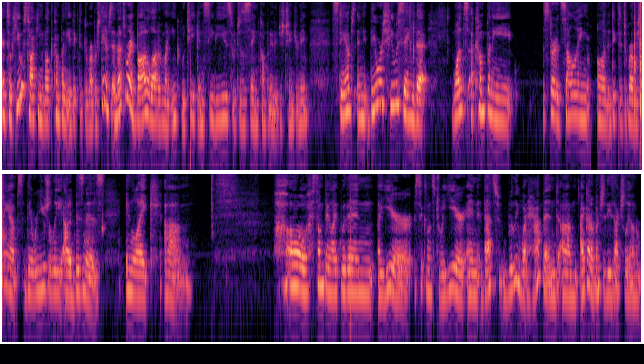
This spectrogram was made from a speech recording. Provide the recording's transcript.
and so he was talking about the company Addicted to Rubber Stamps, and that's where I bought a lot of my Ink Boutique and CDs, which is the same company, they just changed their name, stamps. And they were, he was saying that once a company started selling on Addicted to Rubber Stamps, they were usually out of business in like, um, oh, something like within a year, six months to a year. And that's really what happened. Um, I got a bunch of these actually on a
